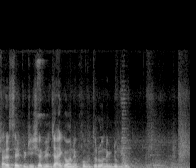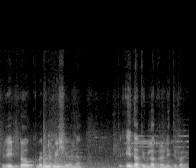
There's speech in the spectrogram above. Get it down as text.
সাড়ে চার ফিট হিসাবে জায়গা অনেক, কবুতরও অনেক ডুববো। রেটটাও খুব একটা বেশি হয় না। এই দাপড়িগুলো আপনারা নিতে পারেন।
